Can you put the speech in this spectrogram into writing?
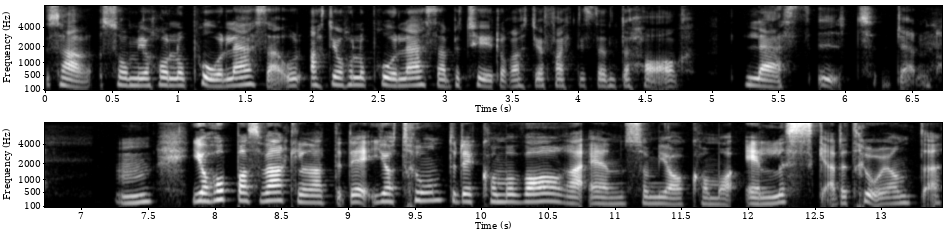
så här, som jag håller på att läsa och att jag håller på att läsa betyder att jag faktiskt inte har läst ut den. Mm. Jag hoppas verkligen att det, jag tror inte det kommer vara en som jag kommer älska, det tror jag inte.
